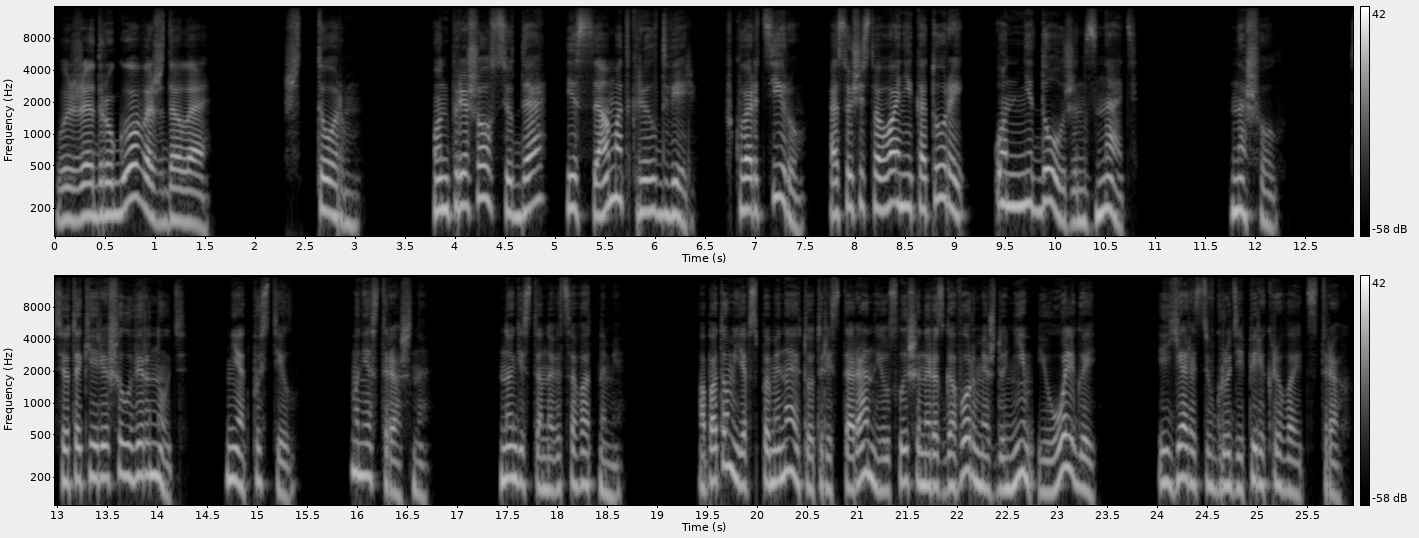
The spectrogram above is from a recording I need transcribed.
«Уже другого ждала?» Шторм. Он пришел сюда и сам открыл дверь. В квартиру, о существовании которой он не должен знать. Нашел. все таки решил вернуть. Не отпустил. Мне страшно. Ноги становятся ватными. А потом я вспоминаю тот ресторан и услышанный разговор между ним и Ольгой, и ярость в груди перекрывает страх.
